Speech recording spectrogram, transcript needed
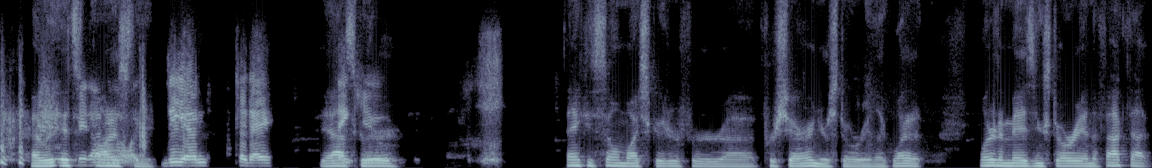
it's you know, honestly like the end today. Yeah, Thank Scooter. You. Thank you so much, Scooter, for uh, for sharing your story. Like what a what an amazing story and the fact that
